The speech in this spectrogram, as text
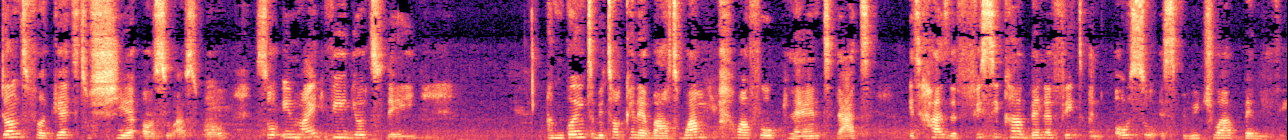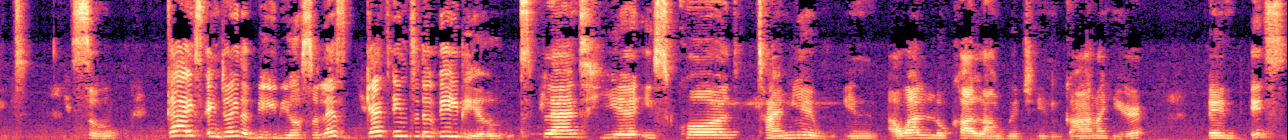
don't forget to share also as well. So in my video today i'm going to be talking about one powerful plant that it has a physical benefit and also a spiritual benefit. So guys enjoy the video. So let's get into the video. This plant here is called taniewu in our local language in ghana here. And its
